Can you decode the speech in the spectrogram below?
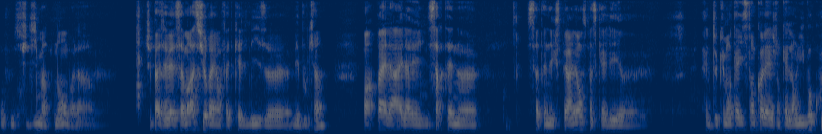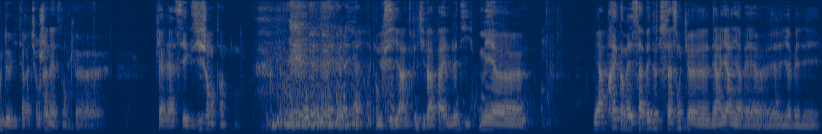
Je me suis dit maintenant, voilà. Je sais pas, ça me rassurait en fait qu'elle lise euh, mes bouquins. Bon, après, elle a, une certaine, euh, certaine expérience parce qu'elle est, documentaliste en collège, donc elle en lit beaucoup de littérature jeunesse. Donc, puis elle est assez exigeante. hein. donc s'il y a un truc qui va pas, elle le dit. Mais, euh, mais après, comme elle savait de toute façon que derrière il y avait, euh, il y avait des,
